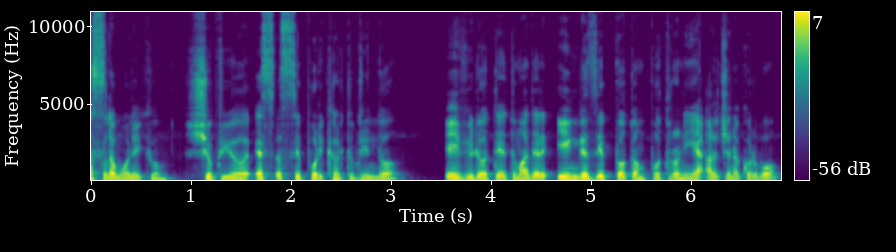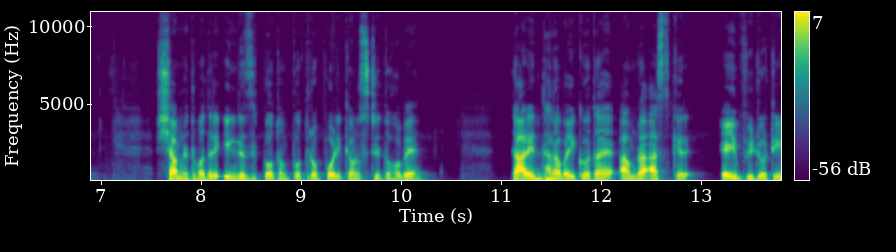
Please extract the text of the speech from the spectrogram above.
আসসালামু আলাইকুম। সুপ্রিয় এসএসসি পরীক্ষার্থীবৃন্দ, এই ভিডিওতে তোমাদের ইংরেজি প্রথম পত্র নিয়ে আলোচনা করব। সামনে তোমাদের ইংরেজি প্রথম পত্র পরীক্ষা অনুষ্ঠিত হবে। তারই ধারাবাহিকতায় আমরা আজকের এই ভিডিওটি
